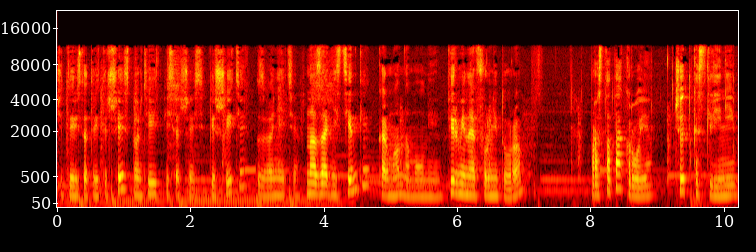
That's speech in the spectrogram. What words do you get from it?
436 0956. Пишите, звоните. На задней стенке карман на молнии. Фирменная фурнитура. Простота кроя четкость линии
